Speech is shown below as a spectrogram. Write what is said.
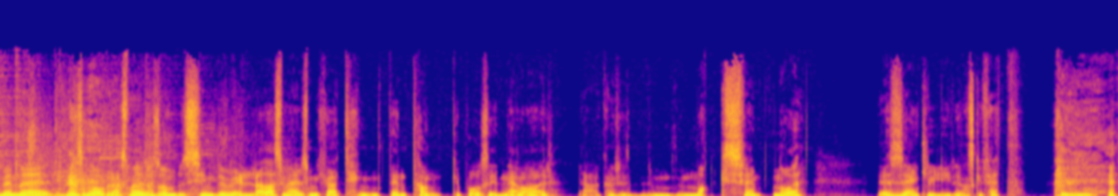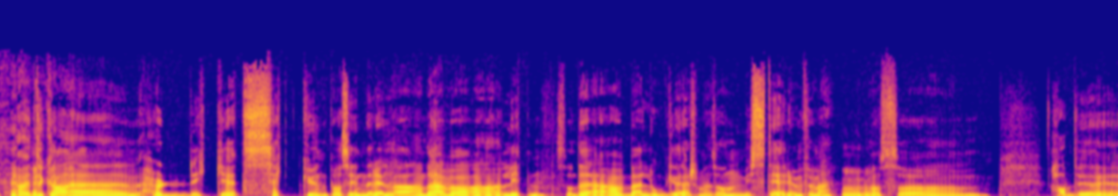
Men eh, det som overrasker meg, som Cinderella, da, som jeg liksom ikke har tenkt en tanke på siden jeg var ja, kanskje maks 15 år, det syns jeg egentlig lyder ganske fett. Ja, vet du hva, jeg hørte ikke et sekund på Cinderella da jeg var liten. Så det har bare ligget der som et sånn mysterium for meg. Mhm. Og så hadde vi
